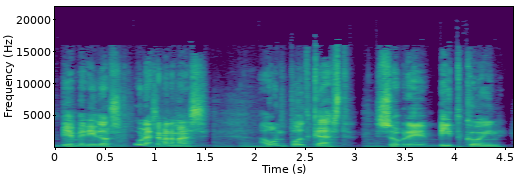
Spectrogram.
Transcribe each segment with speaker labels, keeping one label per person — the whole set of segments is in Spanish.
Speaker 1: bienvenidos una semana más a un podcast sobre Bitcoin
